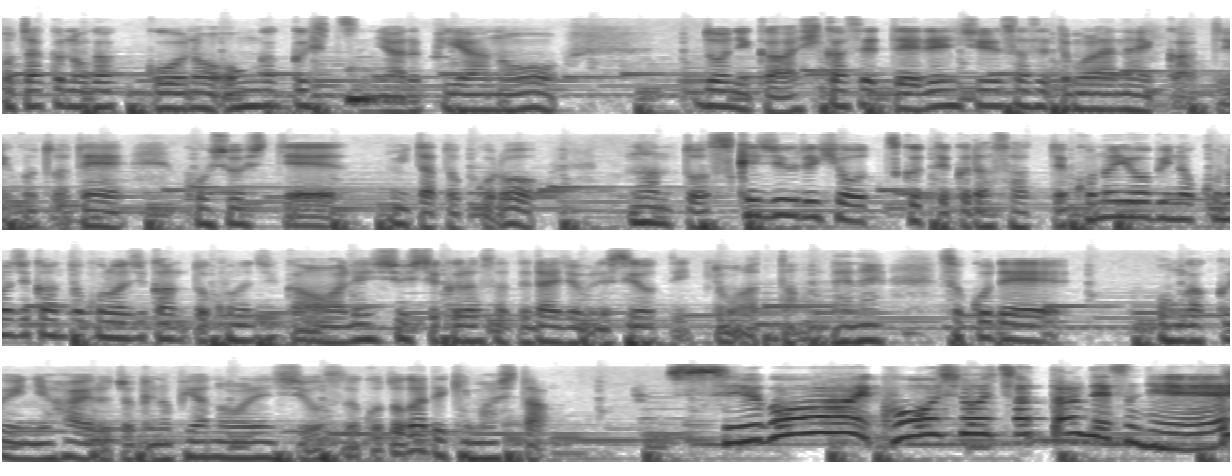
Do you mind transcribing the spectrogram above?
お宅の学校の音楽室にあるピアノをどうにか弾かせて練習させてもらえないかということで交渉してみたところなんとスケジュール表を作ってくださってこの曜日のこの時間とこの時間とこの時間は練習してくださって大丈夫ですよって言ってもらったのでねそこで音楽院に入る時のピアノの練習をすることができました。すごい交渉しちゃったんですね。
